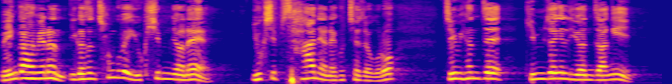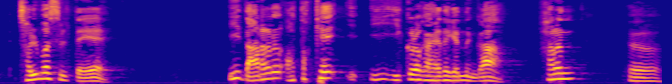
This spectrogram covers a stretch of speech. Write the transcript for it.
왠가 하면은 이것은 1960년에 64년에 구체적으로 지금 현재 김정일 위원장이 젊었을 때 이 나라를 어떻게 이, 이끌어 가야 되겠는가 하는 어,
